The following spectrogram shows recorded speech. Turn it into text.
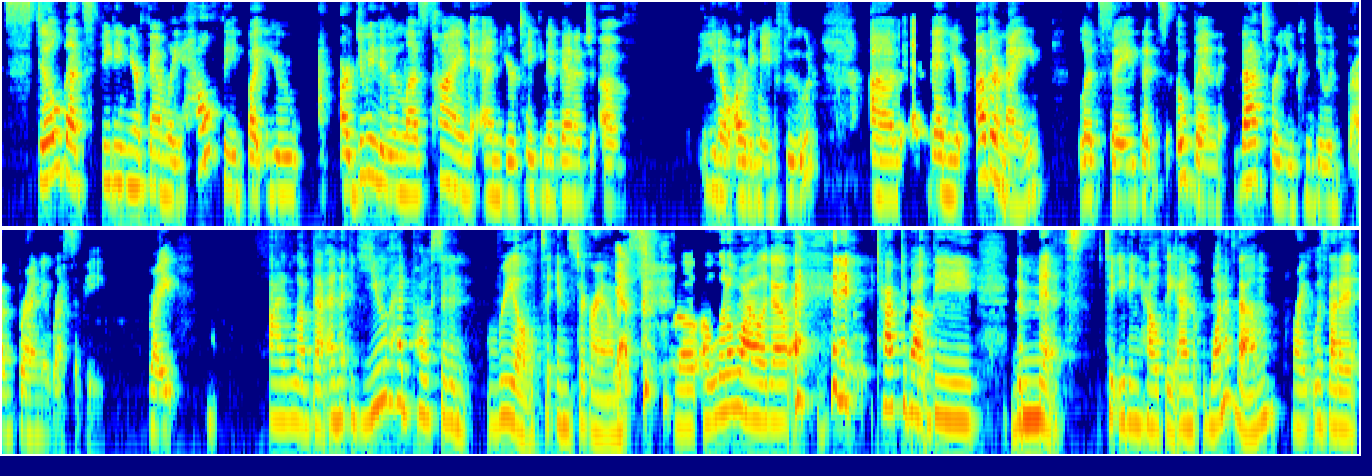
Still, that's feeding your family healthy, but you are doing it in less time and you're taking advantage of, you know, already made food. Um, and then your other night, let's say that's open, that's where you can do a, a brand new recipe, right? I love that. And you had posted a reel to Instagram. Yes. a, a little while ago and it talked about the the myths to eating healthy and one of them, right, was that it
